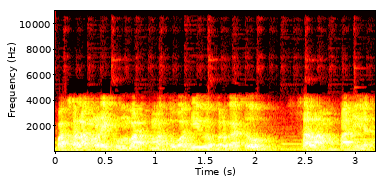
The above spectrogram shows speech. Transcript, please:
Wassalamualaikum warahmatullahi wabarakatuh. Salam Padira.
